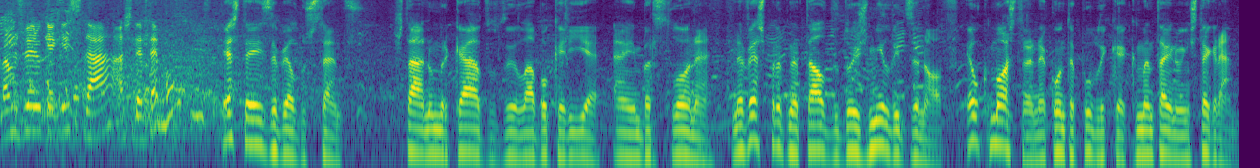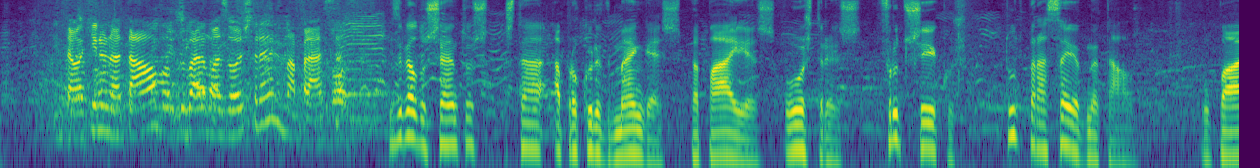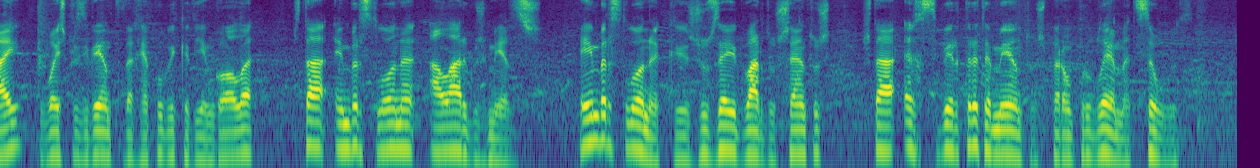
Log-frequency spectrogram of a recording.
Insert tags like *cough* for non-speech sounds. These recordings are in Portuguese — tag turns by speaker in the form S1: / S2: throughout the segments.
S1: Vamos ver o que é que isso dá. Acho que deve ter bom.
S2: Esta é Isabel dos Santos. Está no mercado de La Bocaria, em Barcelona, na véspera de Natal de 2019. É o que mostra na conta pública que mantém no Instagram.
S1: Então, aqui no Natal, vou provar umas ostras na praça.
S2: Isabel dos Santos está à procura de mangas, papaias, ostras, frutos secos, tudo para a ceia de Natal. O pai, o ex-presidente da República de Angola, está em Barcelona há largos meses. É em Barcelona que José Eduardo Santos está a receber tratamentos para um problema de saúde.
